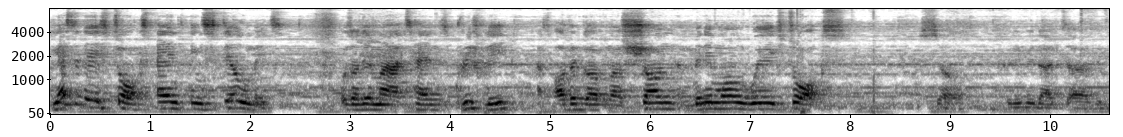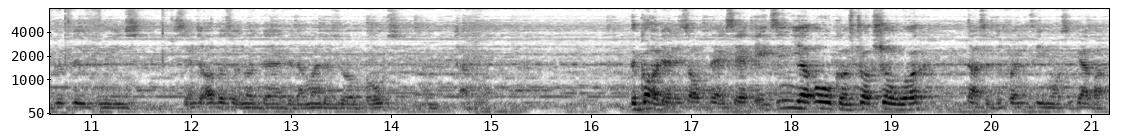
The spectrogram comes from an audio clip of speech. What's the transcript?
Yesterday's talks end in stalemate Uzodinma attends briefly as other governors shun minimum wage talks. So, Could it be that uh, the privilege means since others are not there, then I might as well vote? The Guardian is up next here. 18 year old construction work, that's a different theme altogether.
